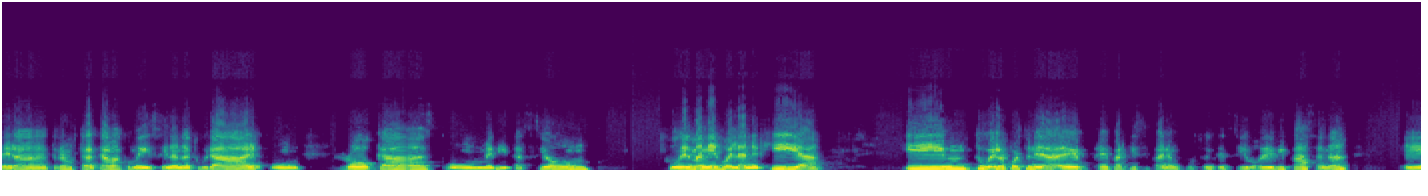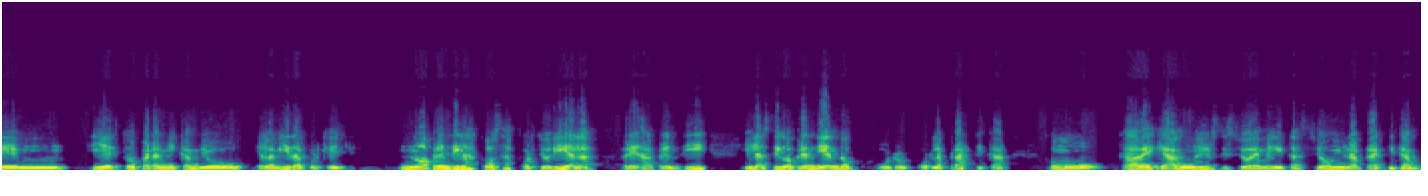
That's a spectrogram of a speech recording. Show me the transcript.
era, nos trataban con medicina natural, con rocas, con meditación, con el manejo de la energía, y mm, tuve la oportunidad de, participar en un curso intensivo de Vipassana. Em, y esto para mí cambió la vida porque no aprendí las cosas por teoría, las aprendí y las sigo aprendiendo por, por la práctica. Como cada vez que hago un ejercicio de meditación y una práctica,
